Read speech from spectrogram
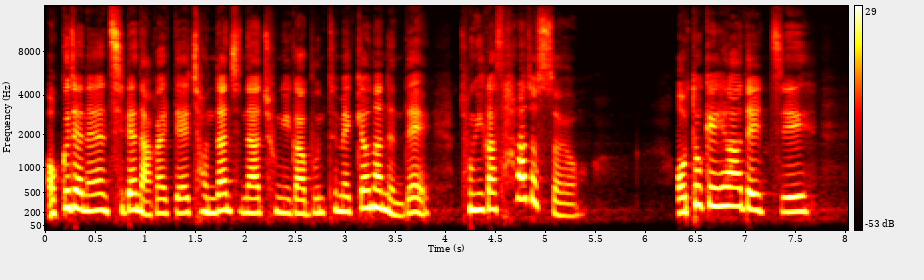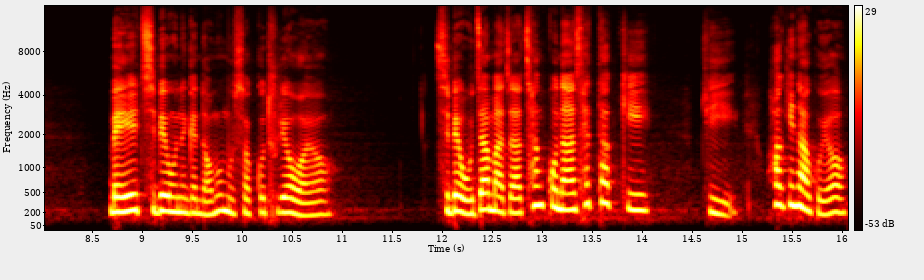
엊그제는 집에 나갈 때 전단지나 종이가 문틈에 껴놨는데 종이가 사라졌어요. 어떻게 해야 될지 매일 집에 오는 게 너무 무섭고 두려워요. 집에 오자마자 창고나 세탁기 뒤 확인하고요.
